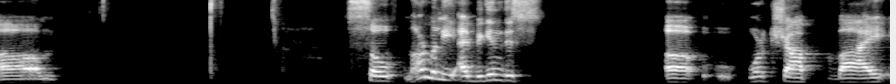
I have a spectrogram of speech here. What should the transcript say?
Um, so normally I begin this uh, workshop by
